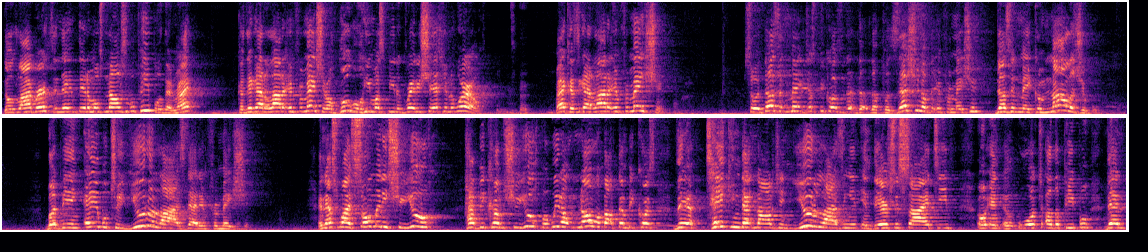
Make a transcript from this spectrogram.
those libraries, and they, they're the most knowledgeable people then, right? Because they got a lot of information. On Google, he must be the greatest sheikh in the world. Right? Because he got a lot of information. So it doesn't make, just because the, the, the, possession of the information doesn't make him knowledgeable. But being able to utilize that information. And that's why so many shuyukh have become shuyukh, but we don't know about them because they're taking that knowledge and utilizing it in their society or, in, uh, or to other people. Then,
